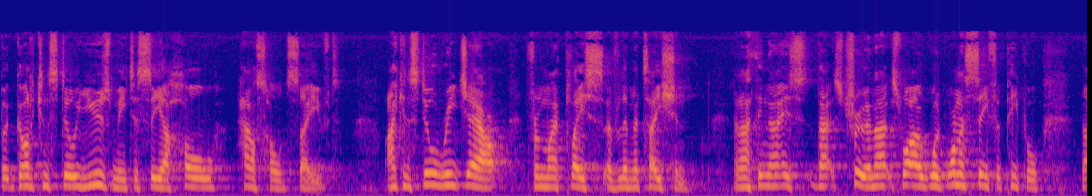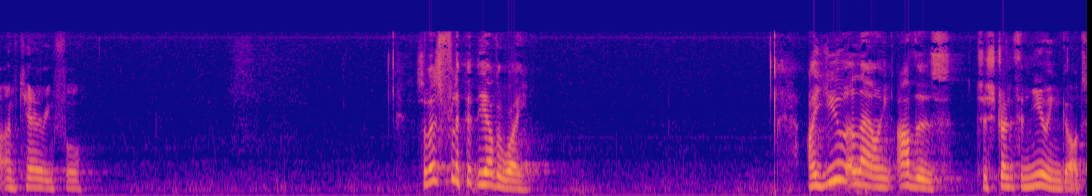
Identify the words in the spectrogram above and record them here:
But God can still use me to see a whole household saved. I can still reach out from my place of limitation. And I think that is, that's true. And that's what I would want to see for people that I'm caring for. So let's flip it the other way. Are you allowing others to strengthen you in God?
